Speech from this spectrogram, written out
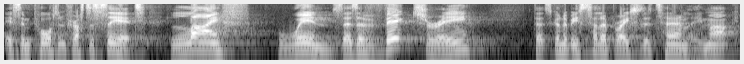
It's important for us to see it. Life wins. There's a victory that's going to be celebrated eternally. Mark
